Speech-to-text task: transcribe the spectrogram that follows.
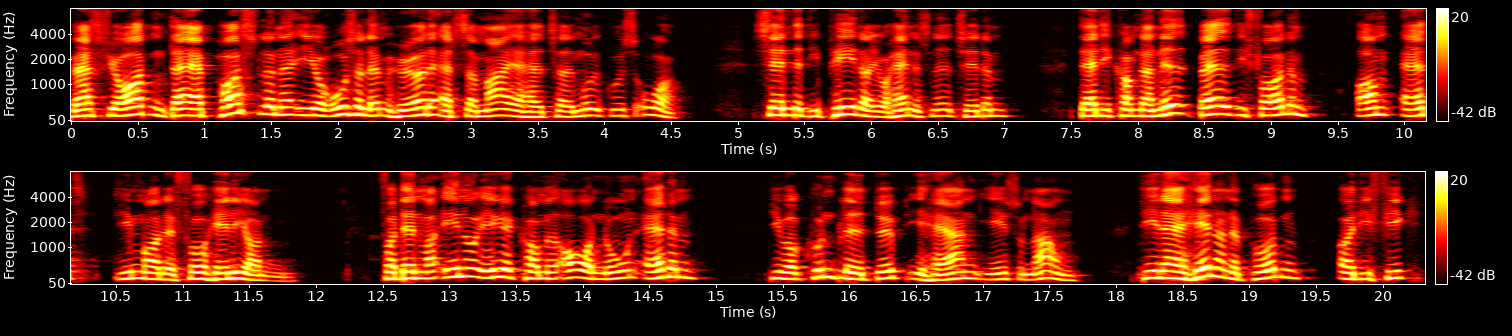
vers 14, da apostlene i Jerusalem hørte, at Samaria havde taget imod Guds ord, sendte de Peter og Johannes ned til dem. Da de kom derned, bad de for dem om, at de måtte få heligånden. For den var endnu ikke kommet over nogen af dem. De var kun blevet døbt i Herren Jesu navn. De lagde hænderne på den, og de fik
